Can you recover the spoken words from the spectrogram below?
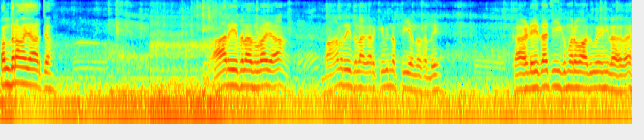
ਪੰਦਰਾਂ ਹਜ਼ਾਰ ਚ। ਆ ਰੇਤਲਾ ਥੋੜਾ ਜਾ ਬਾਣ ਰੇਤਲਾ ਕਰਕੇ ਵੀ ਨੱਪੀ ਜਾਂਦਾ ਥੱਲੇ। ਕਾੜੇ ਤਾਂ ਚੀਕ ਮਰਵਾ ਦੂ ਐਵੇਂ ਲੱਗਦਾ।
